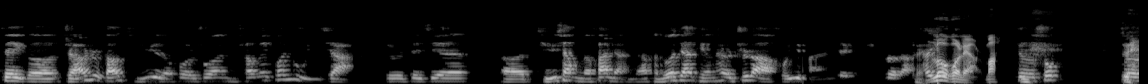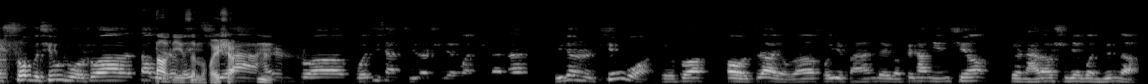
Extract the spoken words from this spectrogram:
这个只要是搞体育的，或者说你稍微关注一下，就是这些呃体育项目的发展的，很多家庭他是知道侯一凡这个名字的，他露过脸嘛，就是说就是说不清楚说到底是围棋啊，还是说国际象棋的世界冠军，但他一定是听过，就是说哦，知道有个侯一凡这个非常年轻。就是拿到世界冠军的，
